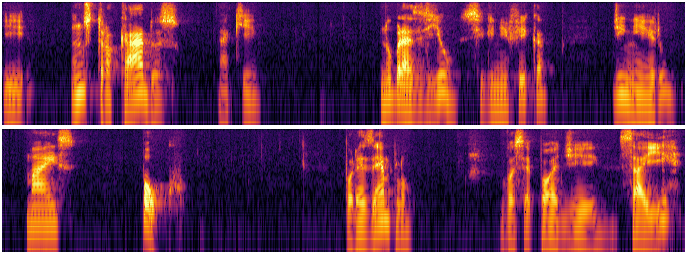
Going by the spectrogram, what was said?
E uns trocados aqui no Brasil significa dinheiro mais pouco. Por exemplo, você pode sair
